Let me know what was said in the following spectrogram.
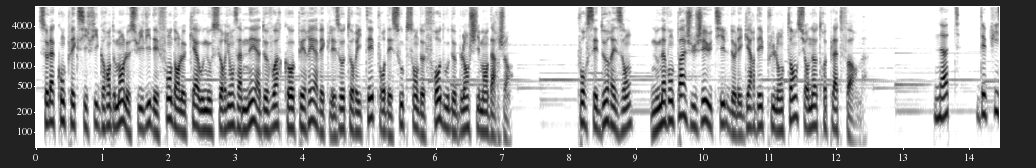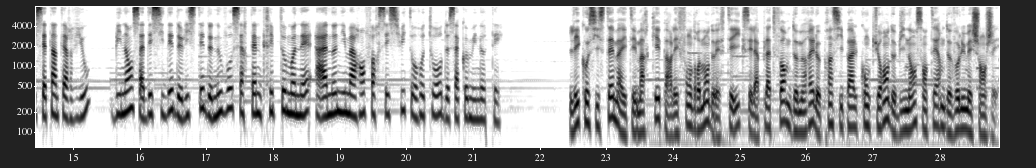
cela complexifie grandement le suivi des fonds dans le cas où nous serions amenés à devoir coopérer avec les autorités pour des soupçons de fraude ou de blanchiment d'argent. Pour ces deux raisons, nous n'avons pas jugé utile de les garder plus longtemps sur notre plateforme. Note, depuis cette interview, Binance a décidé de lister de nouveau certaines crypto-monnaies à anonymat renforcé suite au retour de sa communauté. L'écosystème a été marqué par l'effondrement de FTX et la plateforme demeurait le principal concurrent de Binance en termes de volume échangé.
